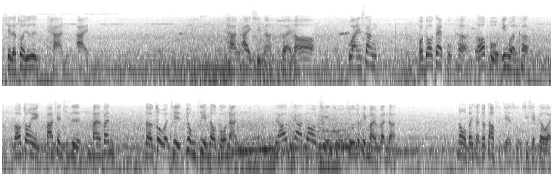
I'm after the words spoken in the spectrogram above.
写的作文就是谈爱，谈爱心呐，对。然后晚上我都在补课，然后补英文课，然后终于发现其实满分的作文其实用字也没有多难。只要架构清楚，几乎就可以满分的。那我分享就到此结束，谢谢各位。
